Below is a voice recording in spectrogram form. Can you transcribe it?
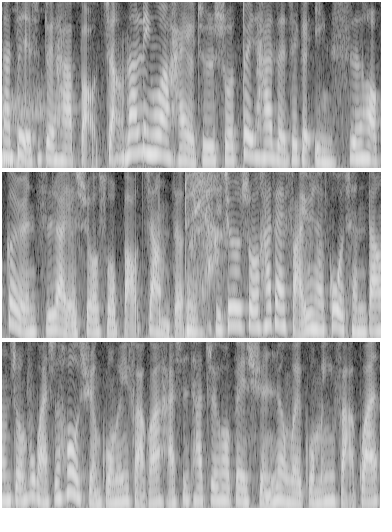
那这也是对他保障。那另外还有就是说，对他的这个隐私哈，个人资料也是有所保障的。对，也就是说，他在法院的过程当中，不管是候选国民法官，还是他最后被选任为国民法官，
